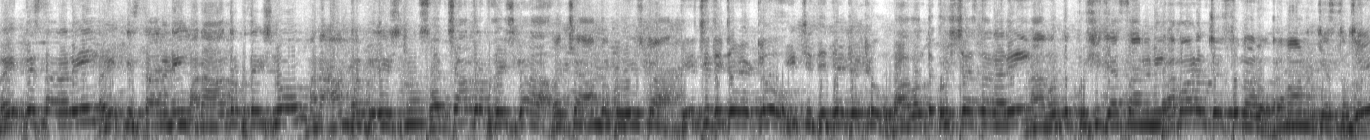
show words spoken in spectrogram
ప్రయత్నిస్తానని ప్రయత్నిస్తానని మన ఆంధ్రప్రదేశ్ను మన ఆంధ్రప్రదేశ్ను స్వచ్ఛ ఆంధ్రప్రదేశ్గా స్వచ్ఛ ఆంధ్రప్రదేశ్గా తీర్చిదిద్దేటట్లు తీర్చిదిద్దేటట్లు నా వంతు కృషి చేస్తానని నా వంతు కృషి చేస్తానని ప్రమాణం చేస్తున్నారు. ప్రమాణం చేస్తున్నారు. జై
